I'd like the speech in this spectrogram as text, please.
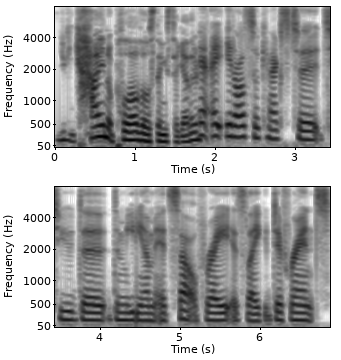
you can kind of pull all those things together. It also connects to to the the medium itself, right? It's like different.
